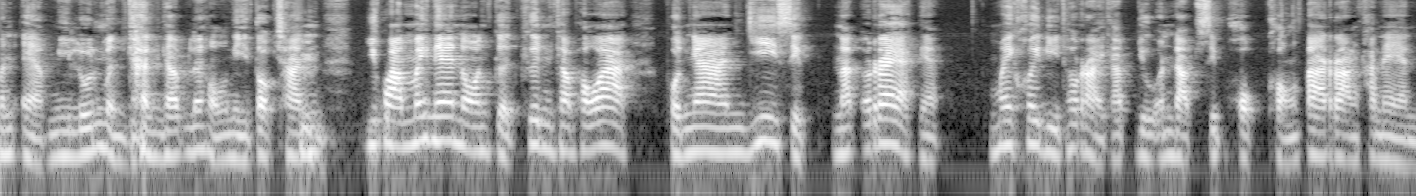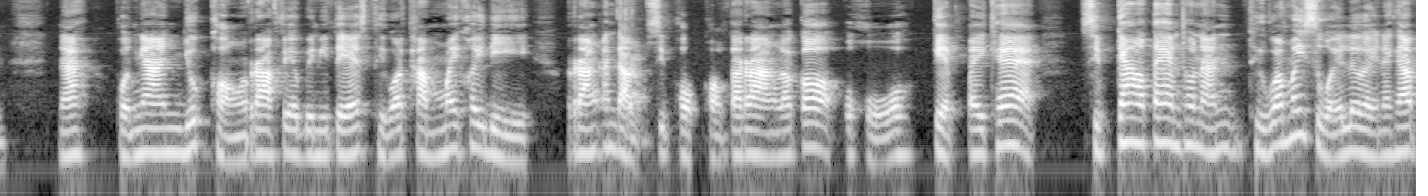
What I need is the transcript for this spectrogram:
มันแอบมีลุ้นเหมือนกันครับ เรื่องของหนีตกชั้น มีความไม่แน่นอนเกิดขึ้นครับ เพราะว่าผลงาน 20 นัดแรกเนี่ยไม่ค่อยดีเท่าไหร่ครับ อยู่อันดับ 16 ของตารางคะแนนนะผลงานยุคของราฟาเอลเบนิเตสถือว่าทำไม่ค่อยดี รั้งอันดับ 16 ของตาราง แล้วก็โอ้โห เก็บไปแค่ 19 แต้มเท่านั้น ถือว่าไม่สวยเลยนะครับ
